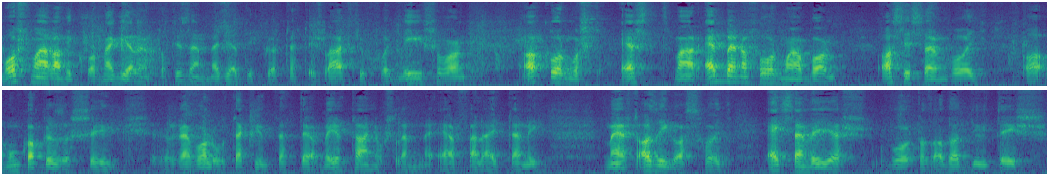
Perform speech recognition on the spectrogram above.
Most már, amikor megjelent a 14. kötet, és látjuk, hogy mi is van, akkor most ezt már ebben a formában azt hiszem, hogy a munkaközösségre való tekintettel méltányos lenne elfelejteni, mert az igaz, hogy egy személyes volt az adatgyűjtés,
